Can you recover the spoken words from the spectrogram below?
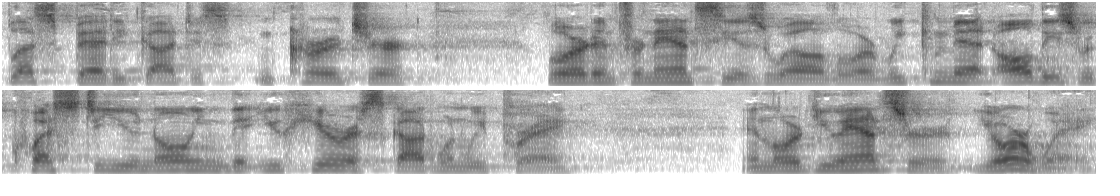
bless Betty, God. Just encourage her, Lord. And for Nancy as well, Lord. We commit all these requests to you, knowing that you hear us, God, when we pray. And Lord, you answer your way.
